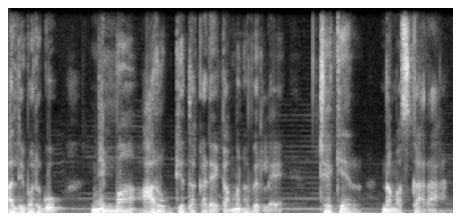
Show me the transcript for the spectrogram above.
ಅಲ್ಲಿವರೆಗೂ ನಿಮ್ಮ ಆರೋಗ್ಯದ ಕಡೆ ಗಮನವಿರಲಿ. ಟೇಕ್ ಕೇರ್, ನಮಸ್ಕಾರ.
